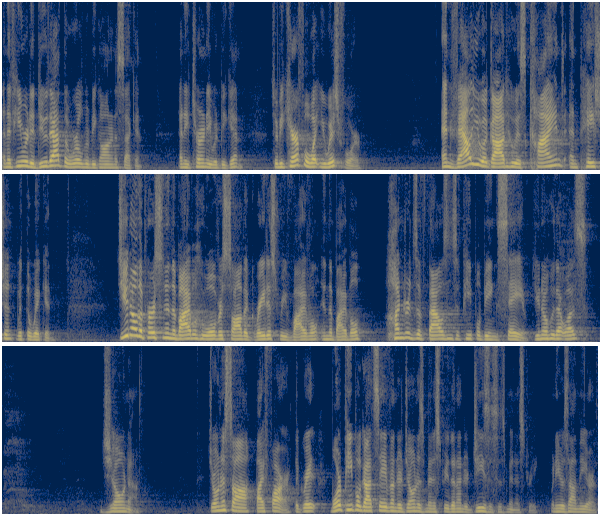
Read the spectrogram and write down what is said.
And if He were to do that, the world would be gone in a second, and eternity would begin. So be careful what you wish for. And value a God who is kind and patient with the wicked. Do you know the person in the Bible who oversaw the greatest revival in the Bible? Hundreds of thousands of people being saved. Do you know who that was? Jonah. Jonah saw by far the great, more people got saved under Jonah's ministry than under Jesus' ministry when he was on the earth.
